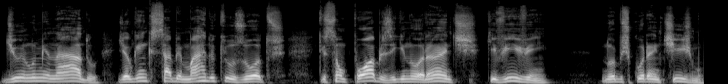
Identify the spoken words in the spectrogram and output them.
de um iluminado, de alguém que sabe mais do que os outros, que são pobres, ignorantes, que vivem no obscurantismo.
